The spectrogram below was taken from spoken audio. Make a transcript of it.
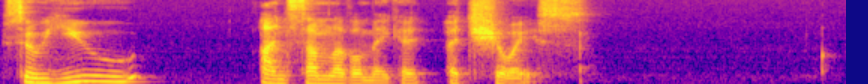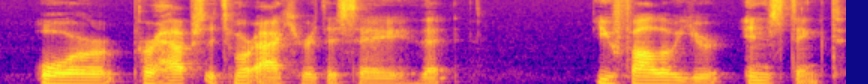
So you, on some level, make a, a choice. Or perhaps it's more accurate to say that you follow your instinct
